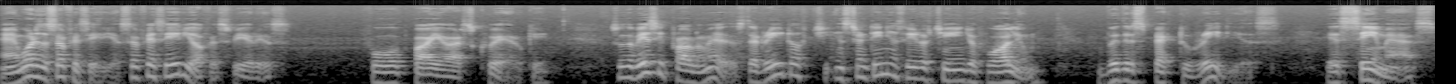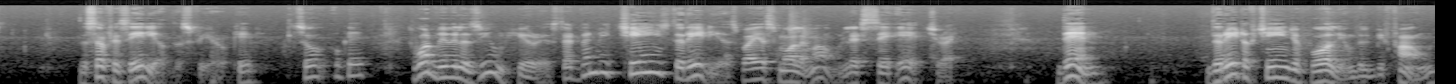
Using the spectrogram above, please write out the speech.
and what is the surface area? Surface area of a sphere is 4 pi r square. Okay, so the basic problem is that rate of instantaneous rate of change of volume with respect to radius is same as the surface area of the sphere. Okay, so okay what we will assume here is that when we change the radius by a small amount, let's say h, right, then the rate of change of volume will be found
